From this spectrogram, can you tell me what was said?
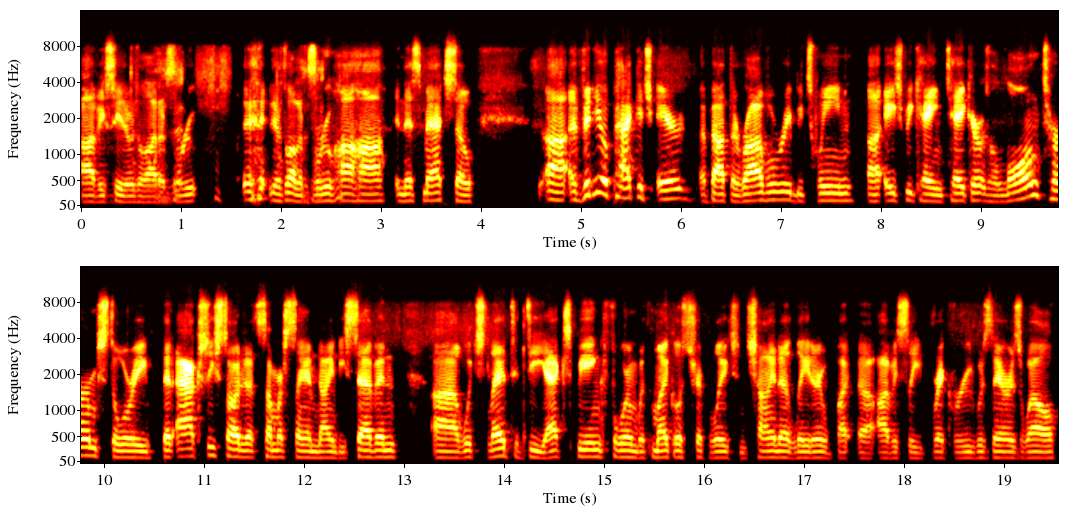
obviously, there was a lot of bru- there's a lot of brouhaha in this match. So uh, a video package aired about the rivalry between uh, HBK and Taker. It was a long term story that actually started at SummerSlam 97, uh, which led to DX being formed with Michaels, Triple H, and Chyna Later, but uh, obviously, Rick Rude was there as well.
